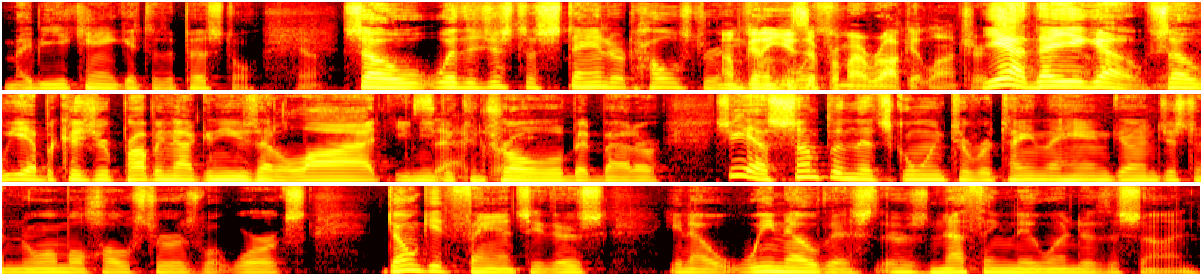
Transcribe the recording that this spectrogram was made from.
Maybe you can't get to the pistol. Yeah. So with just a standard holster, I'm going to use it for my rocket launcher. yeah, there you go. So yeah, because you're probably not going to use that a lot, you need to control a little bit better. So yeah, something that's going to retain the handgun, just a normal holster is what works. Don't get fancy. There's, you know, we know this. There's nothing new under the sun.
